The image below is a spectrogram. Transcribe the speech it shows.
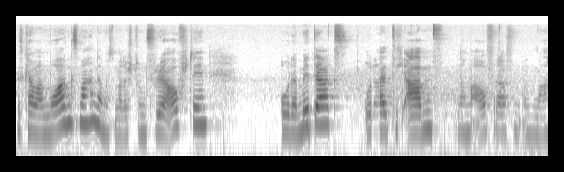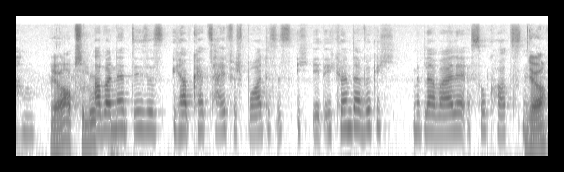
Das kann man morgens machen, da muss man eine Stunde früher aufstehen. Oder mittags oder halt sich abends nochmal aufraffen und machen. Ja, absolut. Aber nicht dieses, ich habe keine Zeit für Sport. Das ist, ich, ich könnte da wirklich mittlerweile so kotzen. ja,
